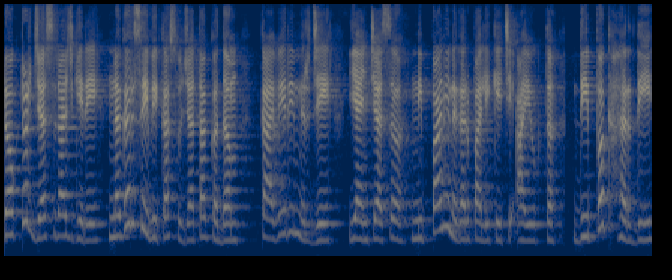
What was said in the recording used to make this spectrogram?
डॉक्टर जसराज गिरे नगरसेविका सुजाता कदम कावेरी मिर्जे यांच्यासह निप्पाणी नगरपालिकेचे आयुक्त दीपक हर्दी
